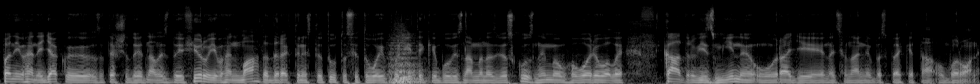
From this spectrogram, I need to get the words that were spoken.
Пане Євгене, дякую за те, що доєднались до ефіру. Євген Магда, директор інституту світової політики, був із нами на зв'язку. З ними обговорювали кадрові зміни у Раді національної безпеки та оборони.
